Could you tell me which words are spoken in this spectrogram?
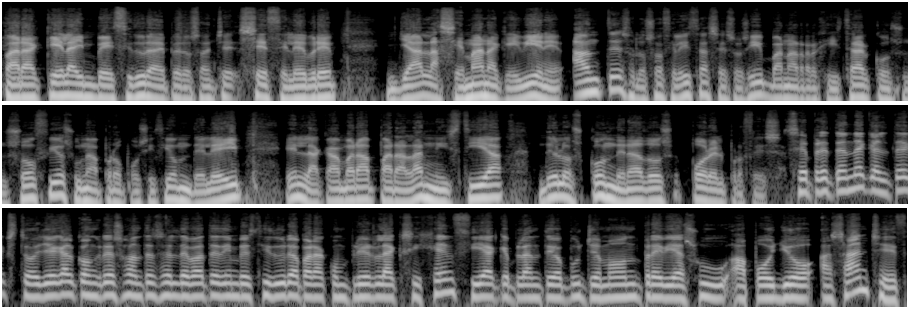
para que la investidura de Pedro Sánchez se celebre ya la semana que viene. Antes, los socialistas, eso sí, van a registrar con sus socios una proposición de ley en la Cámara para la amnistía de los condenados por el proceso. Se pretende que el texto llegue al Congreso antes del debate de investidura para cumplir la exigencia que planteó Puigdemont previa a su apoyo a Sánchez.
